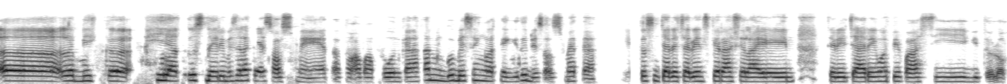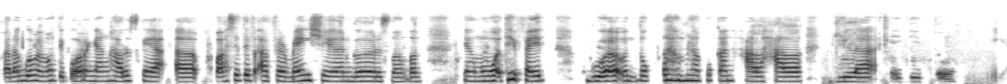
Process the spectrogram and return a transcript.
uh, lebih ke hiatus dari misalnya kayak sosmed atau apa pun. Karena kan gue biasanya ngeliat kayak gitu di sosmed ya. Terus mencari-cari inspirasi lain, cari-cari motivasi gitu loh. Karena gue memang tipe orang yang harus kayak uh, positive affirmation. Gue harus nonton yang memotivate gue untuk uh, melakukan hal-hal gila kayak gitu. Iya.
